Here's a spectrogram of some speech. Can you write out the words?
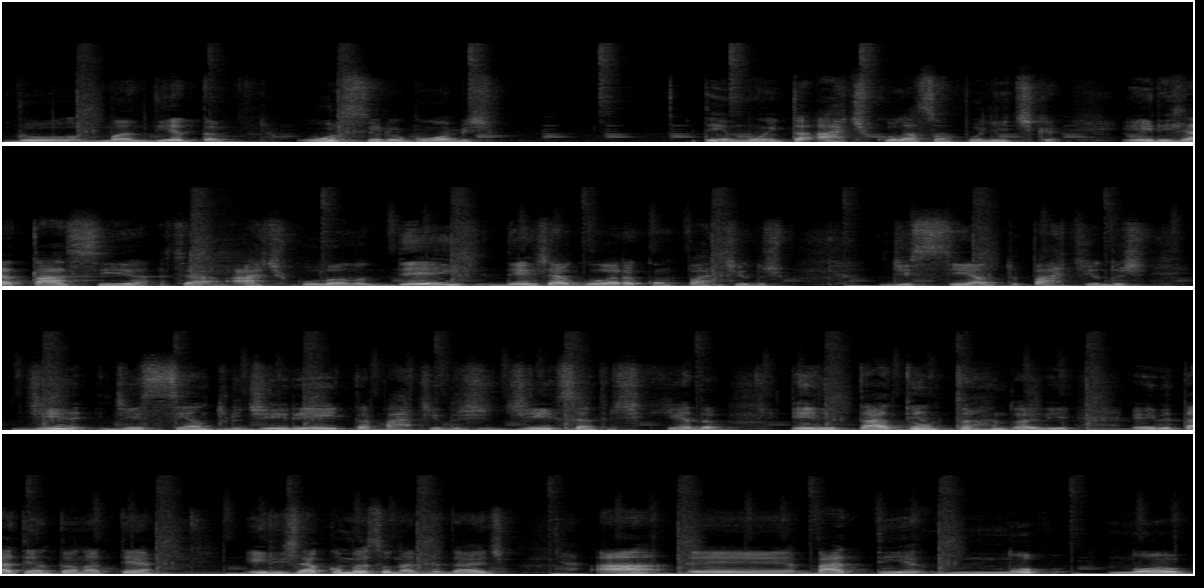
do Mandetta, o Ciro Gomes tem muita articulação política. Ele já está se, se, articulando desde, desde agora com partidos de centro, partidos de, de centro-direita, partidos de centro-esquerda. Ele está tentando ali, ele está tentando até, ele já começou na verdade a é, bater no, no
